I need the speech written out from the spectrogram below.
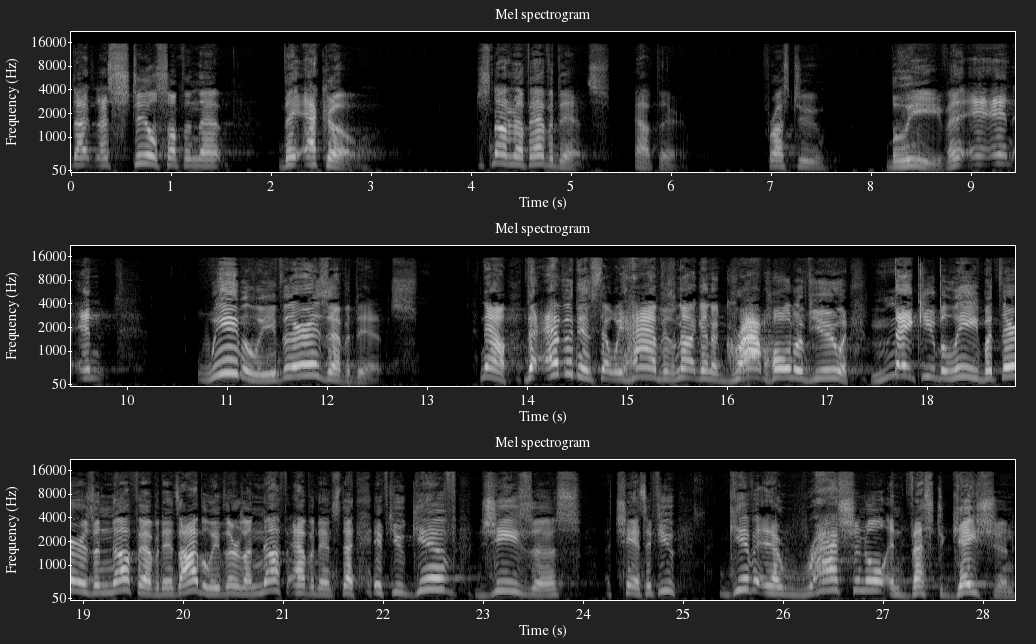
that, that's still something that they echo. Just not enough evidence out there for us to believe. And, and, and we believe there is evidence. Now, the evidence that we have is not going to grab hold of you and make you believe, but there is enough evidence, I believe there's enough evidence that if you give Jesus a chance, if you give it a rational investigation,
